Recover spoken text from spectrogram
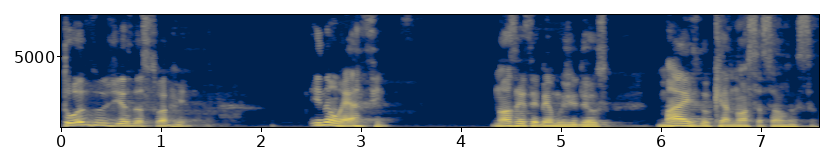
todos os dias da sua vida. E não é assim. Nós recebemos de Deus mais do que a nossa salvação.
